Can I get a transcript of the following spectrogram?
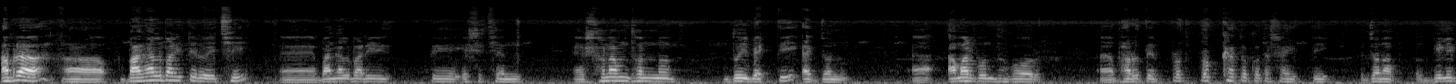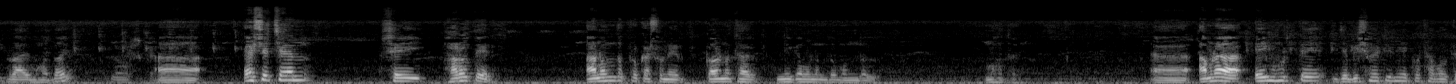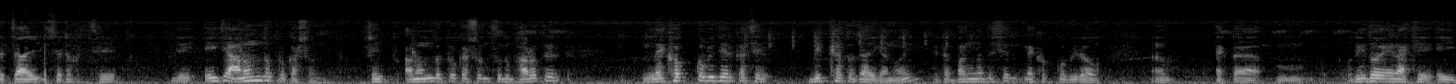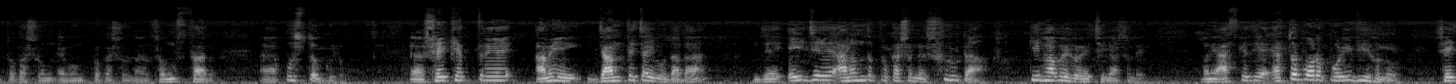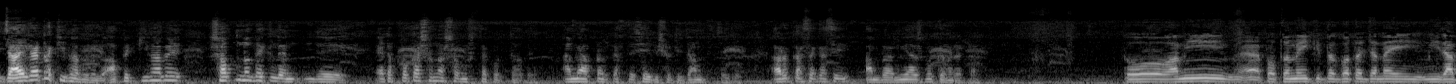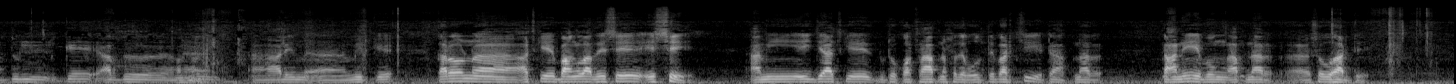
আমরা বাঙাল বাড়িতে রয়েছি। বাঙাল বাড়িতে এসেছেন স্বনামধন্য দুই ব্যক্তি। একজন আমার বন্ধুবর ভারতের প্র- প্রখ্যাত কথা সাহিত্যিক জনাব দিলীপ রায় মহোদয়। এসেছেন সেই ভারতের আনন্দ প্রকাশনের কর্ণধার নিগমানন্দ মণ্ডল মহোদয়। আমরা এই মুহূর্তে যে বিষয়টি নিয়ে কথা বলতে চাই, সেটা হচ্ছে যে এই যে আনন্দ প্রকাশন, সেই আনন্দ প্রকাশন শুধু ভারতের লেখক কবিদের কাছে বিখ্যাত জায়গা নয়, এটা বাংলাদেশের লেখক কবিরাও একটা হৃদয়ে রাখে এই প্রকাশন এবং প্রকাশনা সংস্থার পুস্তকগুলো। সেই ক্ষেত্রে আমি জানতে চাইব দাদা, যে এই যে আনন্দ প্রকাশনের শুরুটা কীভাবে হয়েছিল আসলে? মানে আজকে যে এত বড় পরিধি হলো সেই জায়গাটা কীভাবে হলো? আপনি কীভাবে স্বপ্ন দেখলেন যে এটা প্রকাশনা সংস্থা করতে হবে? আমি আপনার কাছ থেকে সেই বিষয়টি জানতে চাইব। আরও কাছাকাছি আমরা নিয়ে আসব ক্যামেরাটা। তো আমি প্রথমেই কৃতজ্ঞতা জানাই মীর আব্দুলকে আব্দুল আলিম মীরকে। কারণ আজকে বাংলাদেশে এসে আমি এই যে আজকে দুটো কথা আপনার সাথে বলতে পারছি এটা আপনার টানে এবং আপনার সৌহার্দ্যে।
